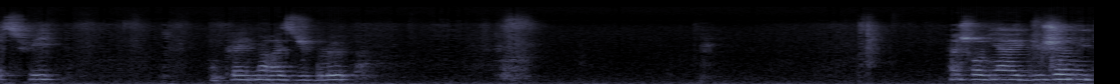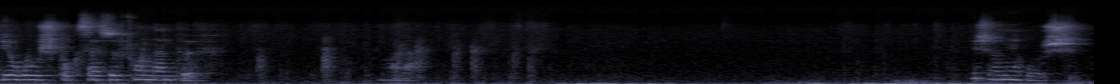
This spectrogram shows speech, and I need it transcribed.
suis Donc là, il me reste du bleu. Là, je reviens avec du jaune et du rouge pour que ça se fonde un peu. Voilà. Jaune et rouge.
